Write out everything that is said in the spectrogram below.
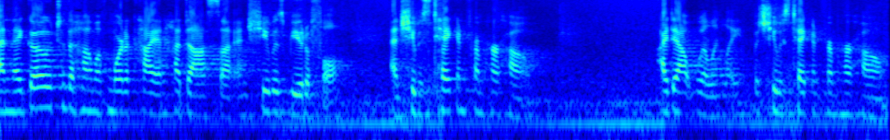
and they go to the home of Mordecai and Hadassah, and she was beautiful, and she was taken from her home. I doubt willingly, but she was taken from her home,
